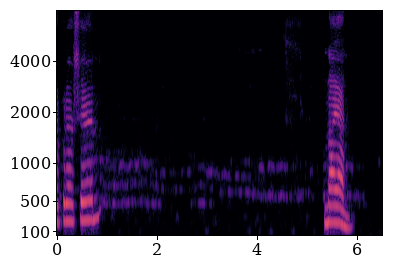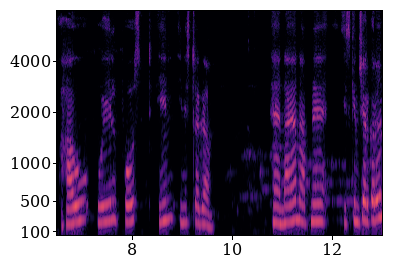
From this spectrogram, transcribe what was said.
তারপরে আসেন Nayan how will post in Instagram হ্যাঁ নায়ান আপনি স্ক্রিন শেয়ার করেন।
